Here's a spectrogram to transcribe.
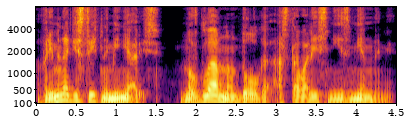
Времена действительно менялись, но в главном долго оставались неизменными.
